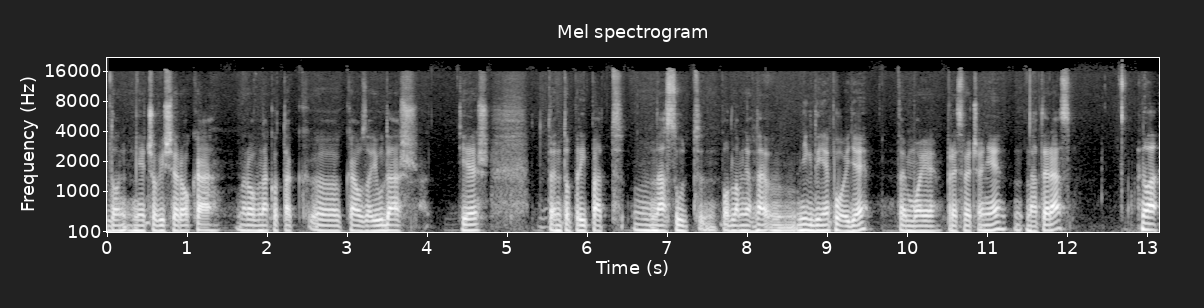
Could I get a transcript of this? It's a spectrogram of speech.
do niečo vyše roka, rovnako tak e, kauza Judáš tiež. Tento prípad na súd podľa mňa nikdy nepôjde. To je moje presvedčenie na teraz. No a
